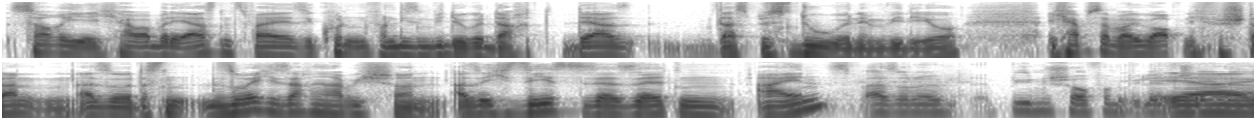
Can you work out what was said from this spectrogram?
sorry, ich habe aber die ersten zwei Sekunden von diesem Video gedacht, der, das bist du in dem Video. Ich habe es aber überhaupt nicht verstanden. Also das solche Sachen habe ich schon. Also ich sehe es sehr selten ein. Das war so eine Bühnenshow von Bülent Ja,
